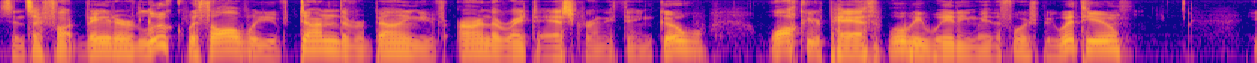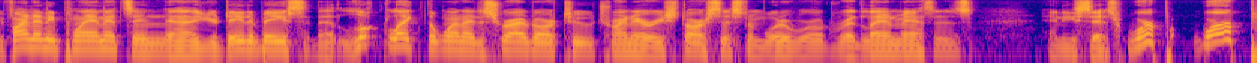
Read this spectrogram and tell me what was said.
since I fought Vader. Luke, with all what you've done, the rebellion, you've earned the right to ask for anything. Go walk your path. We'll be waiting. May the Force be with you. You find any planets in uh, your database that look like the one I described R2, Trinary Star System, Waterworld, Red Landmasses and he says, Warp, warp.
